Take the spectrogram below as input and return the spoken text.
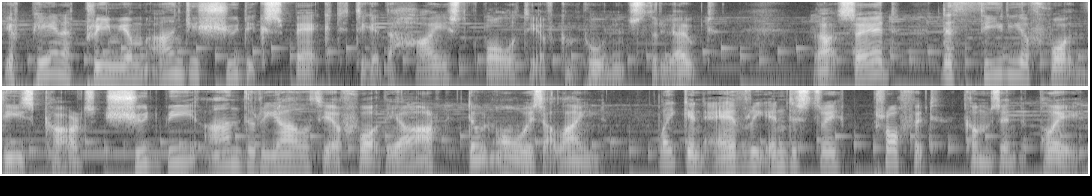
you're paying a premium and you should expect to get the highest quality of components throughout. That said, the theory of what these cards should be and the reality of what they are don't always align. Like in every industry, profit comes into play.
